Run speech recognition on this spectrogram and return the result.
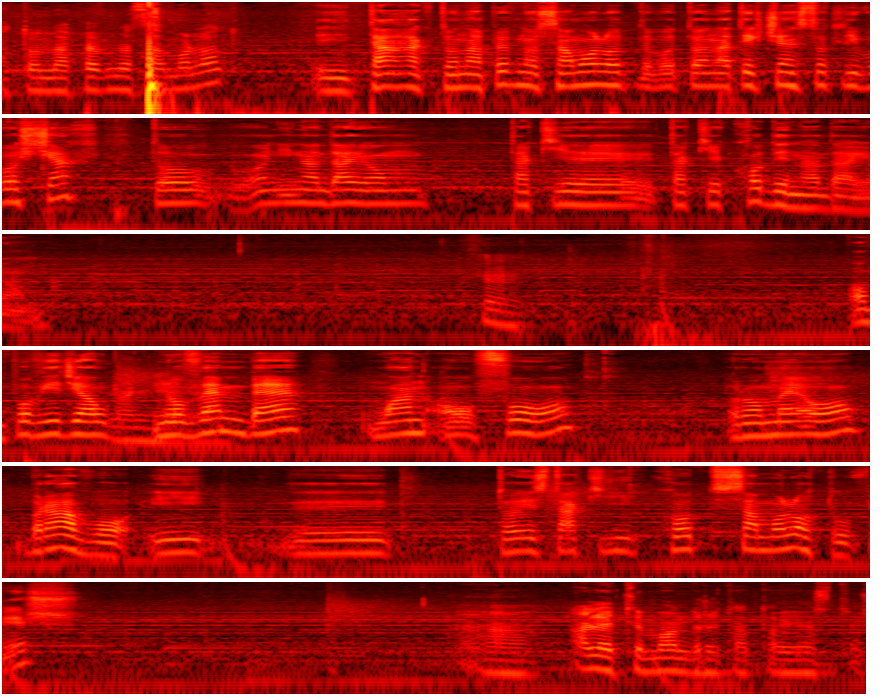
A to na pewno samolot? I tak, to na pewno samolot, bo to na tych częstotliwościach to oni nadają takie, takie kody nadają. Hmm. On powiedział No November 104 Romeo Bravo i y, to jest taki kod samolotu, wiesz? A, ale ty mądry tato jesteś.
